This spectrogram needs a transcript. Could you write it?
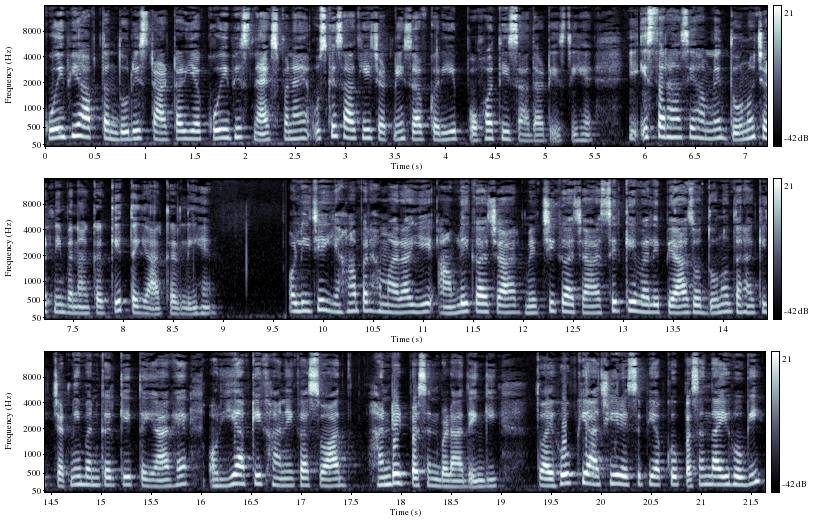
कोई भी आप तंदूरी स्टार्टर या कोई भी स्नैक्स बनाएँ, उसके साथ ये चटनी सर्व करिए, बहुत ही ज़्यादा टेस्टी है। ये इस तरह से हमने दोनों चटनी बना करके तैयार कर ली हैं। और लीजिए यहाँ पर हमारा ये आंवले का अचार, मिर्ची का अचार, सिरके वाले प्याज और दोनों तरह की चटनी बन करके तैयार है और ये आपके खाने का स्वाद 100 परसेंट बढ़ा देंगी। तो आई होप कि आज की रेसिपी आपको पसंद आई होगी।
